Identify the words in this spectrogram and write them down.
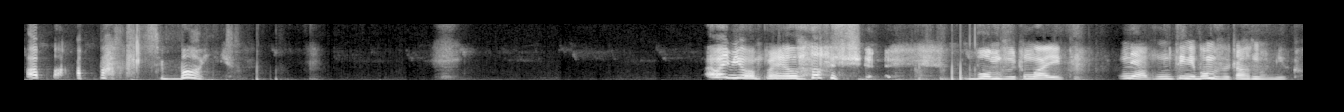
Опа, опа, сибай. Давай его перелазь. Бомжик маленький. Нет, ну ты не бомжик, а гномик.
